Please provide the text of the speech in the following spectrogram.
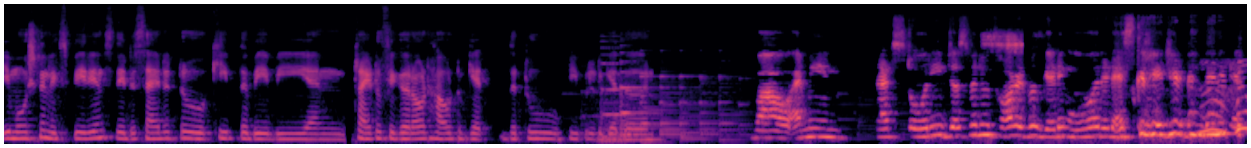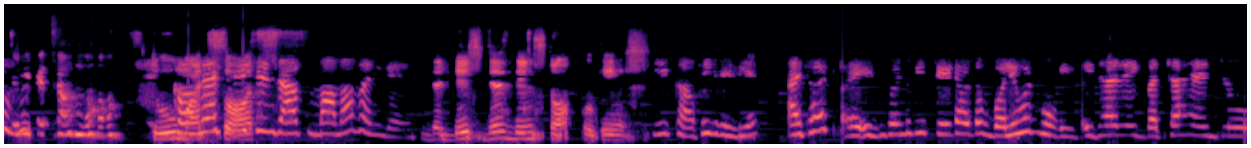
emotional experience they decided to keep the baby and try to figure out how to get the two people together. Wow, I mean, that story, just when you thought it was getting over, it escalated and then it escalated some more. Too much sauce. Congratulations, आप मामा बन गए The dish just didn't stop cooking. ये काफ़ी क्रेजी है I thought it's going to be straight out of Bollywood movie. इधर एक बच्चा है जो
